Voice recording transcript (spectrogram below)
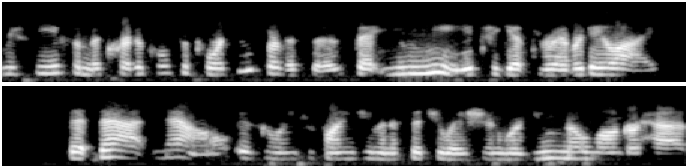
receive some of the critical supports and services that you need to get through everyday life, that that now is going to find you in a situation where you no longer have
